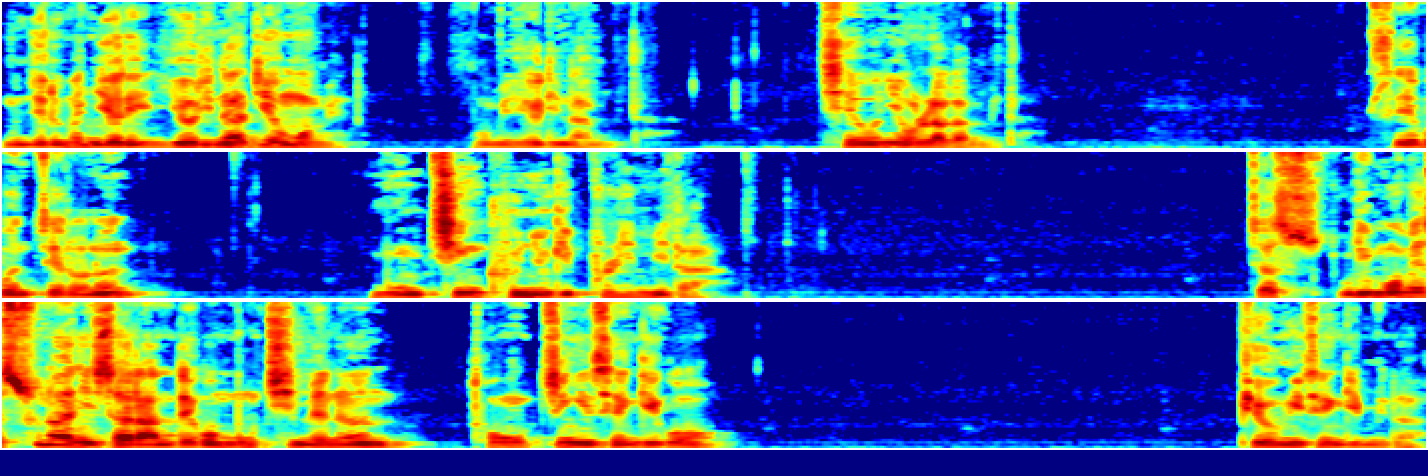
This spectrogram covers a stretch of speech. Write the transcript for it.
문지르면 열이, 열이 나지요, 몸에. 몸에 열이 납니다. 체온이 올라갑니다. 세 번째로는 뭉친 근육이 풀립니다. 자, 우리 몸에 순환이 잘 안 되고 뭉치면은 통증이 생기고 병이 생깁니다.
